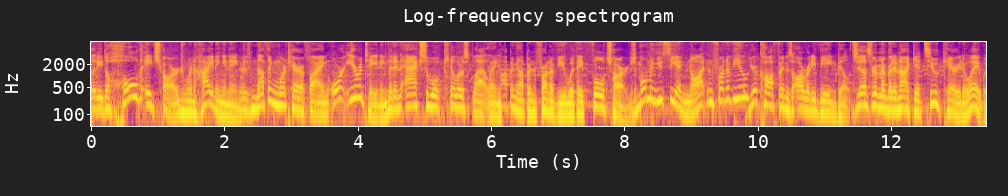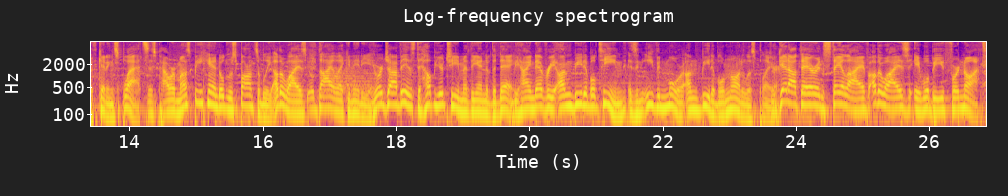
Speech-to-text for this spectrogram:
ability to hold a charge when hiding in ink. There's nothing more terrifying or irritating than an actual killer splatling popping up in front of you with a full charge. The moment you see a Naut in front of you, your coffin is already being built. Just remember to not get too carried away with getting splats. This power must be handled responsibly, otherwise you'll die like an idiot. Your job is to help your team at the end of the day. Behind every unbeatable team is an even more unbeatable Nautilus player. So get out there and stay alive, otherwise it will be for naught.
